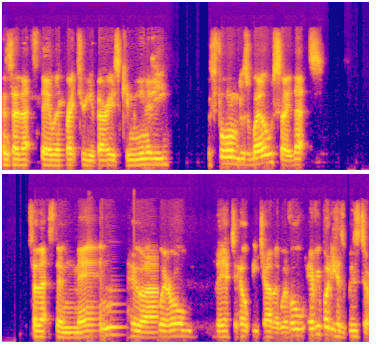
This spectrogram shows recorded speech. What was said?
and so that's there when breakthrough your barriers community was formed as well. So that's so that's then men who are we're all there to help each other. We've all everybody has wisdom.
